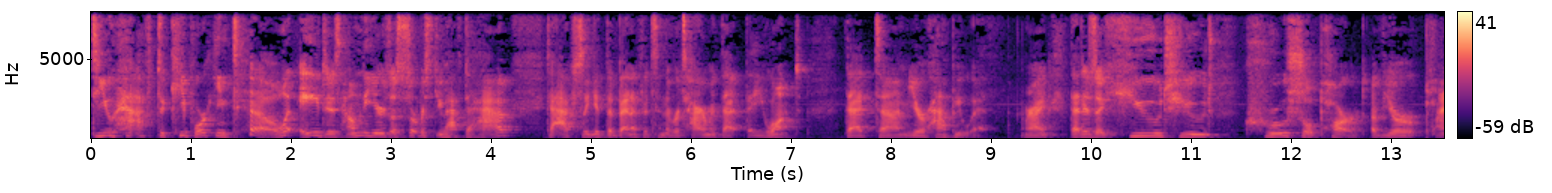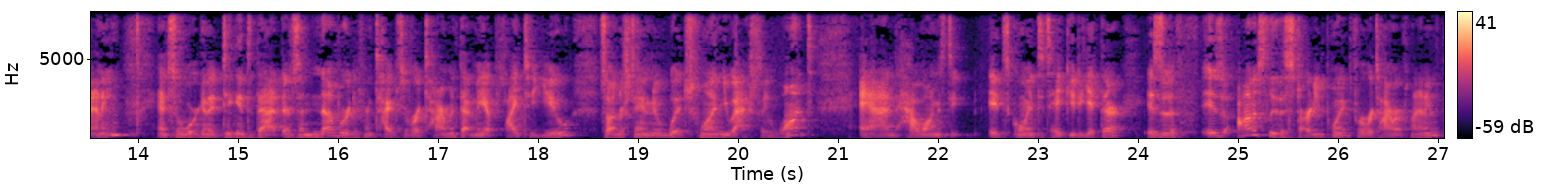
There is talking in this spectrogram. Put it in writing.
do you have to keep working till? What ages? How many years of service do you have to have to actually get the benefits and the retirement that, that you want, that um, you're happy with, right? That is a huge, huge, crucial part of your planning. And so we're going to dig into that. There's a number of different types of retirement that may apply to you. So understanding which one you actually want and how long is the it's going to take you to get there is a, is honestly the starting point for retirement planning.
